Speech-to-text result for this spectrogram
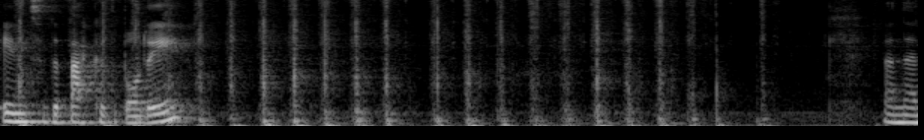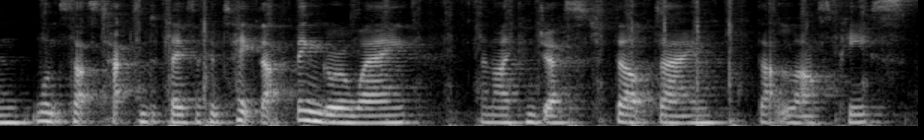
into the back of the body. And then once that's tacked into place, I can take that finger away and I can just felt down that last piece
